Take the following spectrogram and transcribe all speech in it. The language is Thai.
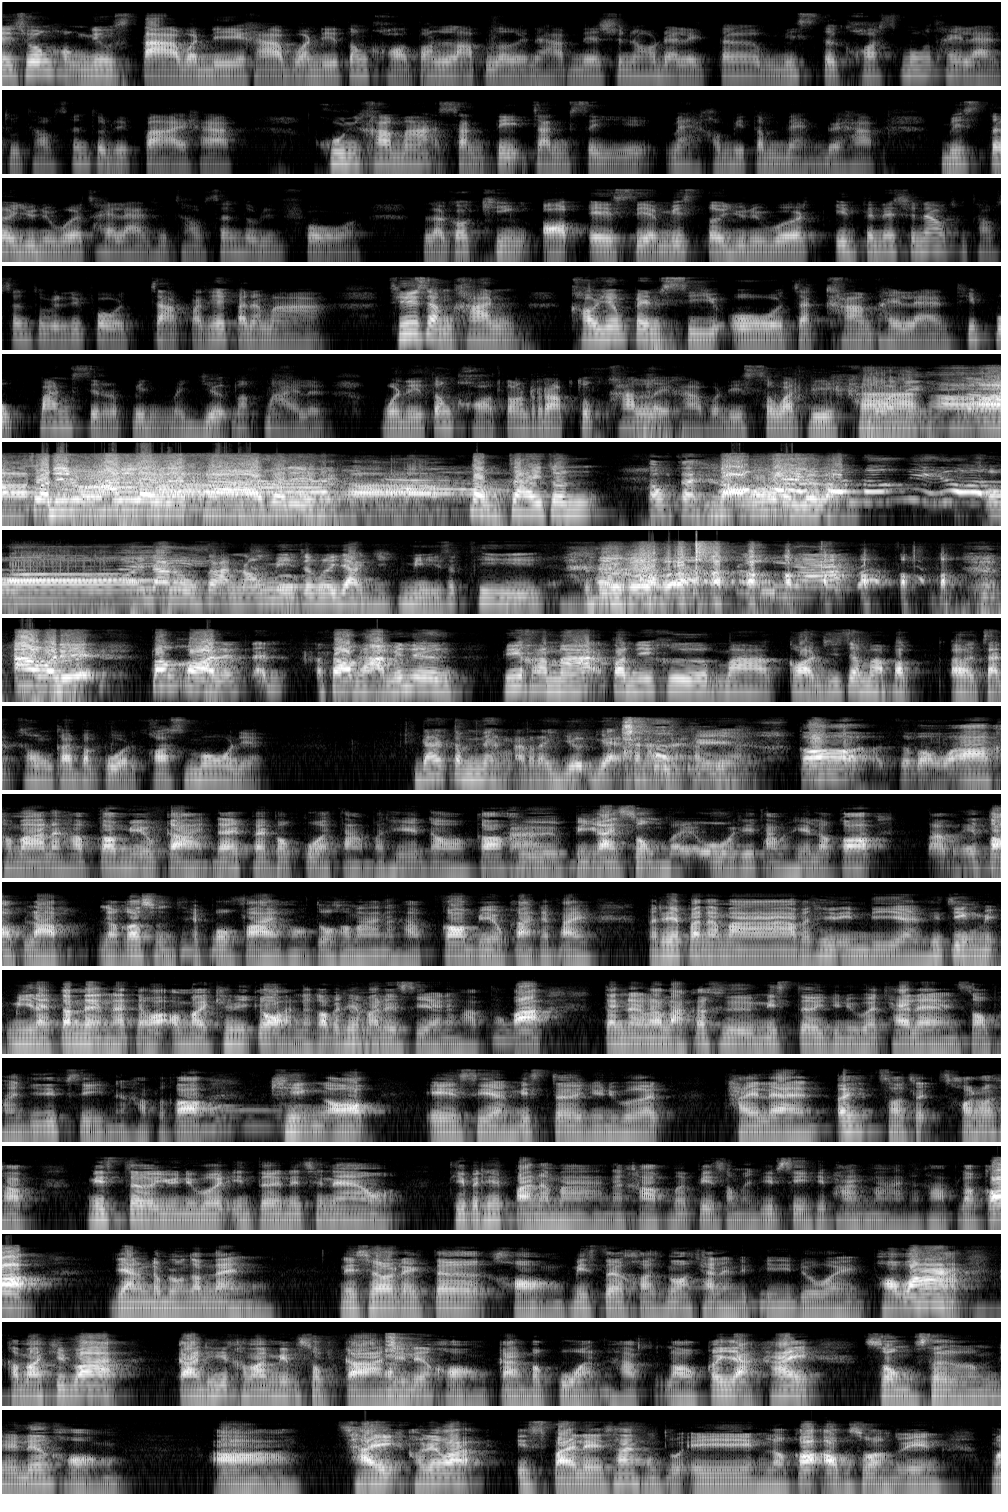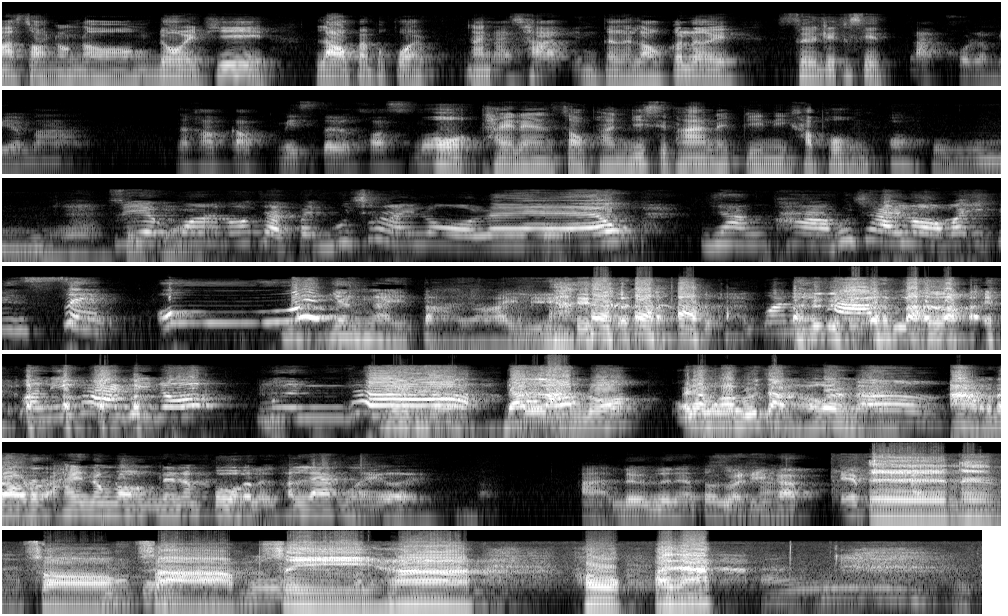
ในช่วงของ New Star วันนี้ครับ วันนี้ต้องขอต้อนรับเลยนะครับ National Director Mr. Cosmo Thailand 2025 ครับ คุณคามะสันติจันทร์ศรีแหมเขามีตำแหน่งด้วยครับ Mr. Universe Thailand 2024 แล้วก็ King of Asia Mr. Universe International 2024 จากประเทศปานามา ที่สำคัญเขายังเป็น CEO จากคาม Thailand ที่ปลุกปั้นศิลปินมาเยอะมากมายเลย วันนี้ต้องขอต้อนรับทุกท่านเลยครับ วันนี้สวัสดีคสรัวัสบดีครับ สวัสดีทุกท่านเลยนะครับ สวัสดีนะครับ ตกใจจนต้องใจน้องหล่นเลยเหรอน้องหมีหล่น โอ้ยน่าสงสารน้องหมีจังเลยอยากหยิกหมีสักทีจริงนะอ้าววันนี้ต้องขอสอบถามนิดนึงพี่คามะตอนนี้คือมาก่อนที่จะมาประเอ่อจัดโครงการประกวดคอสโมเนี่ย ได้ตำแหน่งอะไรเยอะแยะขนาดไหนครับเนี่ย ก็จะบอกว่าคามานะครับ ก็มีโอกาสได้ไปประกวดต่างประเทศเนาะก็คือมีการส่งไบโอไปที่ต่างประเทศแล้วก็ต่างประเทศตอบรับ แล้วก็สนใจโปรไฟล์ของตัวคามานะครับ ก็มีโอกาสได้ไปประเทศปานามาประเทศอินเดีย ที่จริงมีมีหลายตำแหน่งนะแต่ว่าเอามาแค่นี้ก่อนแล้วก็ประเทศมาเลเซียนะครับแต่ว่าตำแหน่งหลักๆก็คือ Mr. Universe Thailand 2024 นะครับแล้วก็ King of Asia Mr. Universe Thailand เอ้ยขอขอโทษครับ Mr. Universe International ที่ประเทศปานามานะครับเมื่อปี 2024 ที่ผ่านมานะครับแล้วก็ยังดำรงตำแหน่ง National Director ของ Mr. Cosmo Thailand ในปีนี้ด้วย เพราะว่าคามาคิดว่าการที่คามามีประสบการณ์ในเรื่องของการประกวดนะครับ เราก็อยากให้ส่งเสริมในเรื่องของอใช้เขาเรียกว่าอินสปิเรชันของตัวเอง แล้วก็เอาประสบการณ์ตัวเองมาสอนน้องๆ โดยที่เราไปประกวดนานาชาติอินเตอร์ เราก็เลยซื้อลิขสิทธิ์จากโคลัมเบียมา นะครับกับ Mr. Cosmo Thailand 2025 ในปีนี้ครับผมโอ้โหสุดอดเรียกว่านอกจากเป็นผู้ชายหล่อแล้ว ยังพาผู้ชายหล่อมาอีกเป็นสิบโอ้ยยังไงตาลายเลยวันนี้พาพี่ตาลายวันนี้พาพี่นกมึนค่ะด้านหลังเนาะไปทำความรู้จักเขาก่อนไหมเอออะเราให้น้องๆแนะนำตัวกันเลยท่านแรกไหนเอ่ยอะเริ่มเลยนะตัวสวัสดีครับ F เอหนึ่งสองสามสี่ห้าหกไปนะ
